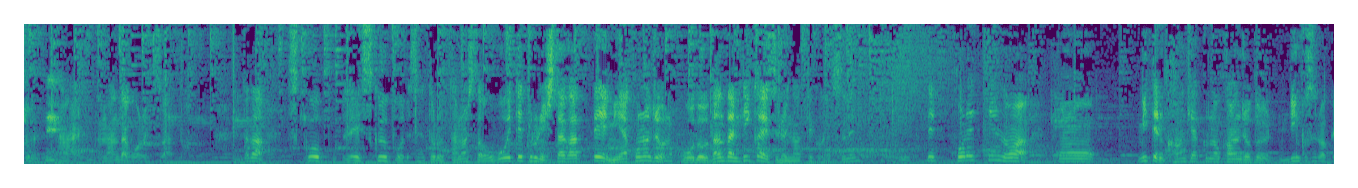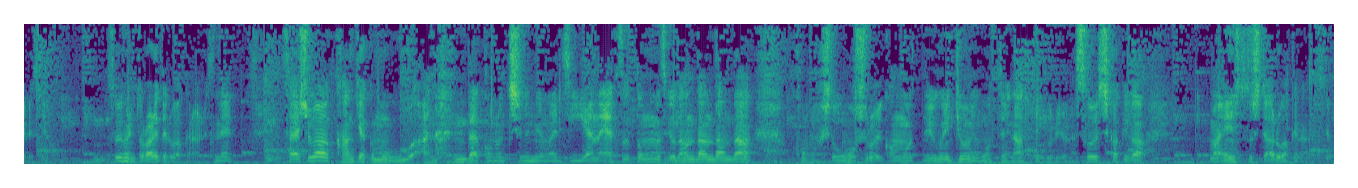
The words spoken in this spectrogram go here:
そうね。はい。なんだこいつはと。ただ、スクープ、えースクープをですね、取る楽しさを覚えてくるに従って、都城の行動をだんだん理解するようになってくるんですね。で、これっていうのは、この、見てる観客の感情とリンクするわけですよ。そういう風に取られてるわけなんですね。最初は観客も、うわ、なんだこの中年親父嫌なやつと思うんですけど、だんだんだんだん、この人面白いかもっていう風に興味を持つようになってくるような、そういう仕掛けが、まあ演出としてあるわけなんですよ。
